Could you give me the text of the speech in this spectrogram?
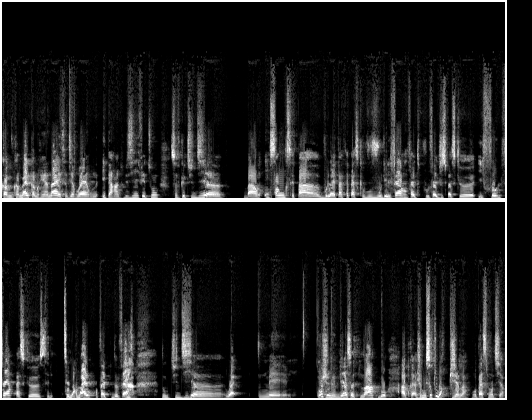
comme comme elle, comme Rihanna et se dire ouais, on est hyper inclusif et tout. Sauf que tu te dis, euh, bah, on sent que c'est pas, vous l'avez pas fait parce que vous vouliez le faire en fait. Vous le faites juste parce que il faut le faire parce que c'est normal en fait de le faire. Donc tu te dis euh, ouais, mais moi j'aimais bien cette marque. Bon après j'aimais surtout leurs pyjamas. On va pas se mentir.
